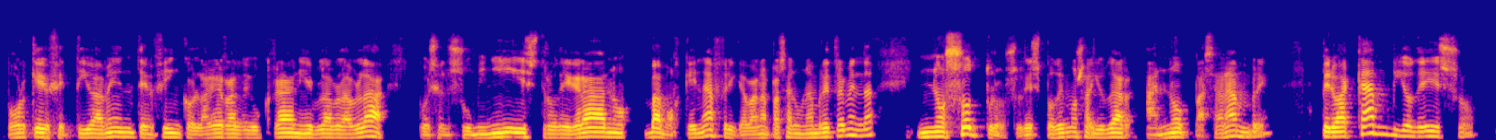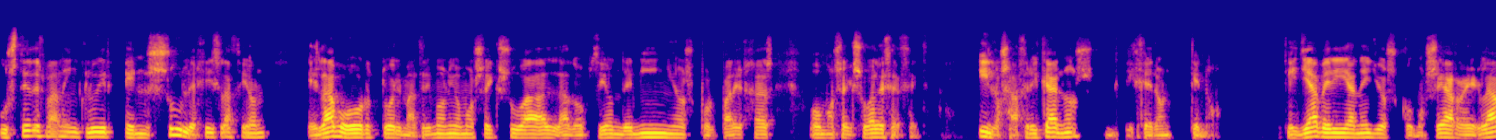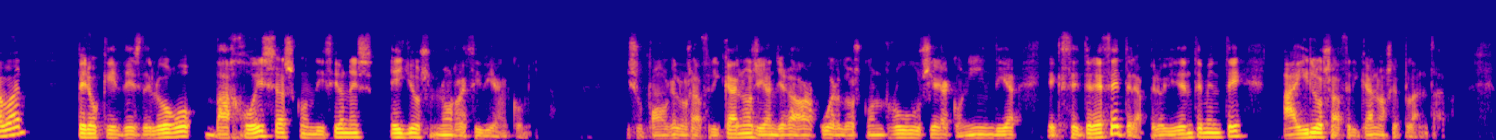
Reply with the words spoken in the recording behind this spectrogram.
porque efectivamente, en fin, con la guerra de Ucrania y bla, bla, bla, pues el suministro de grano, vamos, que en África van a pasar una hambre tremenda, nosotros les podemos ayudar a no pasar hambre, pero a cambio de eso, ustedes van a incluir en su legislación el aborto, el matrimonio homosexual, la adopción de niños por parejas homosexuales, etc. Y los africanos dijeron que no, que ya verían ellos cómo se arreglaban, pero que desde luego bajo esas condiciones ellos no recibían comida. Y supongo que los africanos ya han llegado a acuerdos con Rusia, con India, etcétera, etcétera, pero evidentemente ahí los africanos se plantaron.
